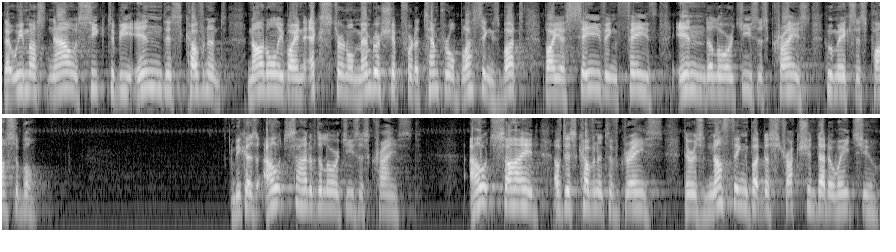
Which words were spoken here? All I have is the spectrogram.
that we must now seek to be in this covenant, not only by an external membership for the temporal blessings, but by a saving faith in the Lord Jesus Christ who makes this possible. Because outside of the Lord Jesus Christ, outside of this covenant of grace, there is nothing but destruction that awaits you.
